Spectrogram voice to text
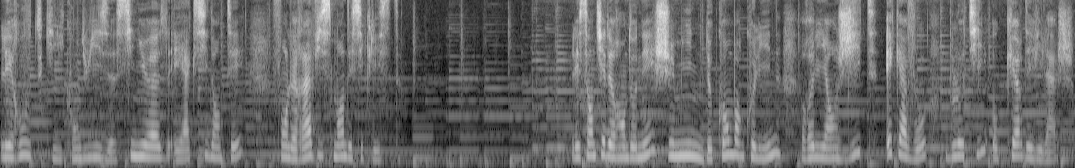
Les routes qui y conduisent, sinueuses et accidentées, font le ravissement des cyclistes. Les sentiers de randonnée cheminent de combe en colline, reliant gîtes et caveaux blottis au cœur des villages.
